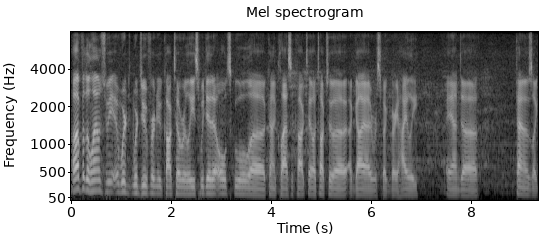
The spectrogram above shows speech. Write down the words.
Uh, for the lounge, we, we're, we're due for a new cocktail release. We did an old school uh, kind of classic cocktail. I talked to a, a guy I respect very highly, and uh, kind of was like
